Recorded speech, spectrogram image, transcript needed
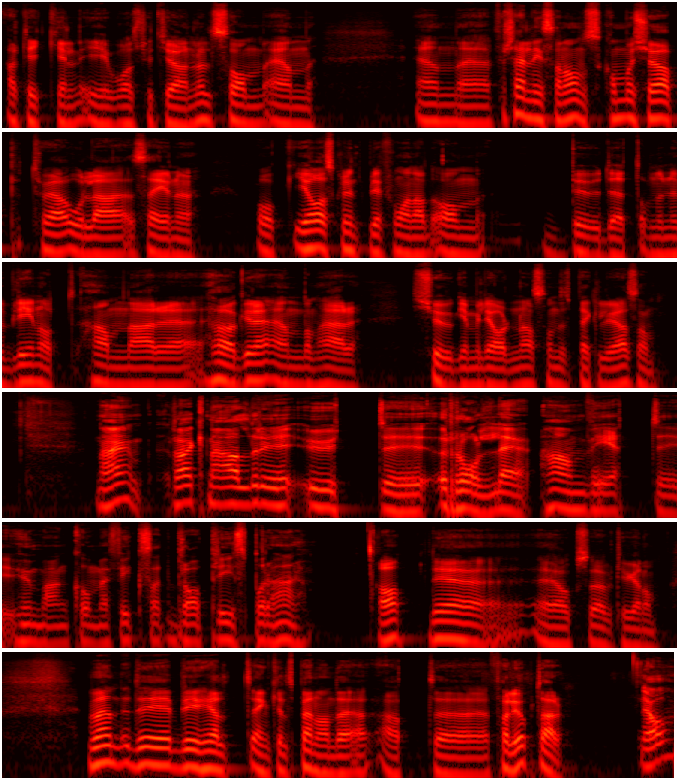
artikeln i Wall Street Journal som en, en uh, försäljningsannons. Kom och köp, tror jag Ola säger nu. Och jag skulle inte bli förvånad om budet, om det nu blir något, hamnar högre än de här 20 miljarderna som det spekuleras om. Nej, räkna aldrig ut eh, Rolle. Han vet eh, hur man kommer fixa ett bra pris på det här. Ja, det är jag också övertygad om. Men det blir helt enkelt spännande att uh, följa upp det här. Ja,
